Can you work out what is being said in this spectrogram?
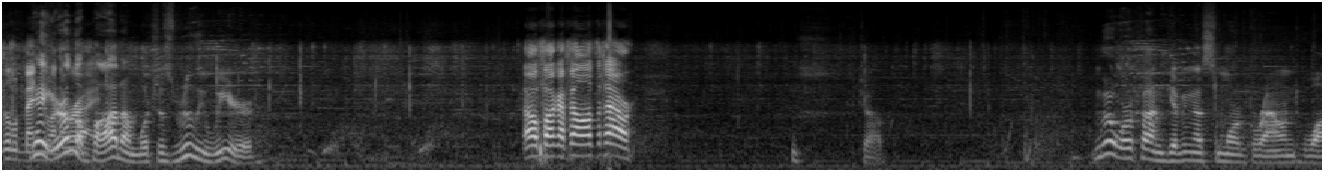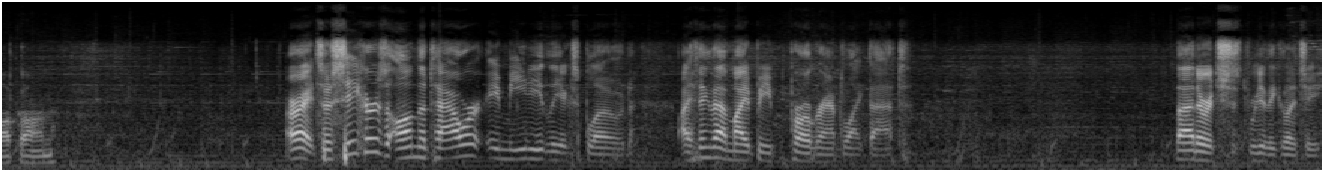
little menu. Yeah, you're on the, the right. bottom, which is really weird. Oh fuck! I fell off the tower. Good job. I'm gonna work on giving us some more ground to walk on. All right, so seekers on the tower immediately explode. I think that might be programmed like that. That or it's just really glitchy.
